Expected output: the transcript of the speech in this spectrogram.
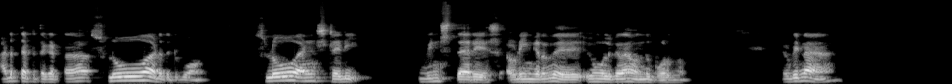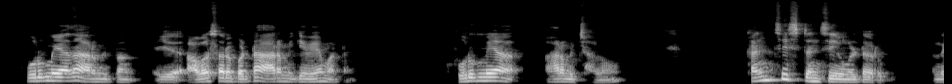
அடுத்தடுத்த கட்டாக ஸ்லோவாக எடுத்துகிட்டு போவாங்க. Slow and steady wins the race அப்படிங்கிறது இவங்களுக்கு தான் வந்து பொருந்தும். எப்படின்னா பொறுமையாக தான் ஆரம்பிப்பாங்க அவசரப்பட்டு ஆரம்பிக்கவே மாட்டாங்க. பொறுமையாக ஆரம்பித்தாலும் கன்சிஸ்டன்சி இவங்கள்ட்ட இருக்கும். அந்த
